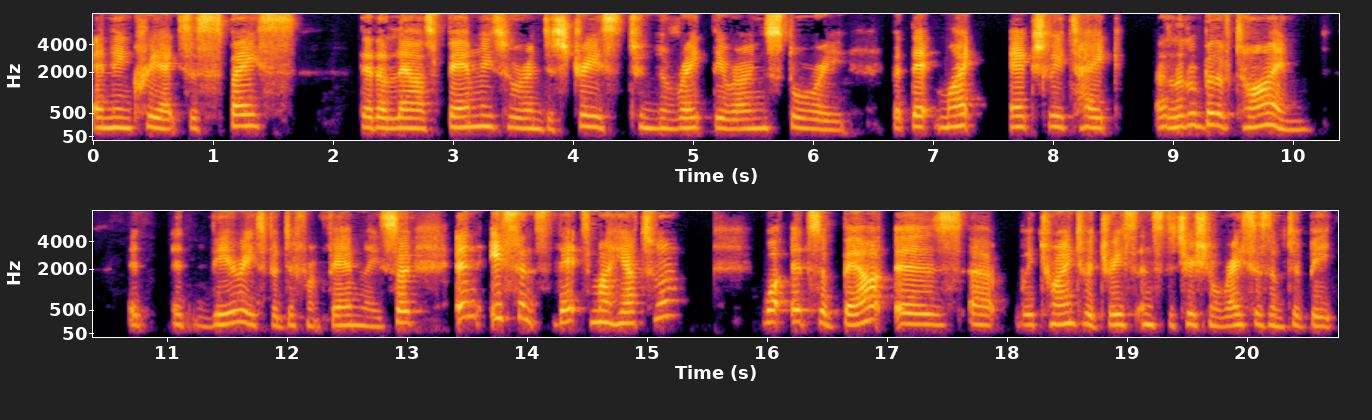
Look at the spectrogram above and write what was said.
and then creates a space that allows families who are in distress to narrate their own story. But that might actually take a little bit of time. It, it varies for different families. So, in essence, that's mahi atua. What it's about is uh, we're trying to address institutional racism to be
